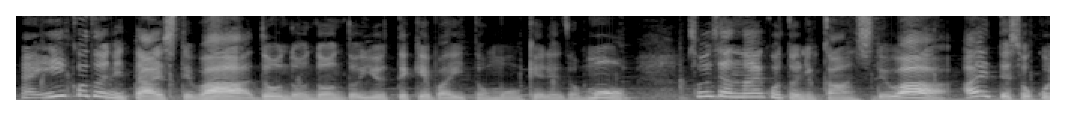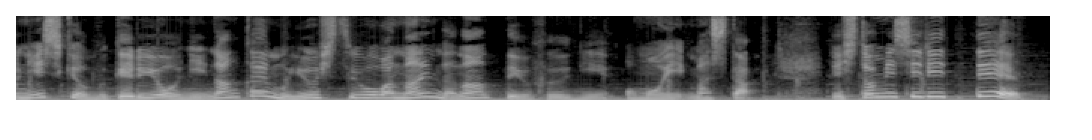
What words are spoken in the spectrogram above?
らいいことに対してはどんどんどんどん言っていけばいいと思うけれどもそうじゃないことに関してはあえてそこに意識を向けるように何回も言う必要はないんだなっていうふうに思いました。で人見知りって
